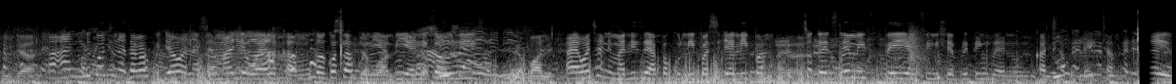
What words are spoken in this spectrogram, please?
Kuja. Ah, nilikuwa tunataka kujua wanasemaje welcome. Ukakosa kuniambia, nikauliza. Kuja pale. Aya, wacha nimalize hapa kulipa, sijalipa. So guys, let me pay and finish everything then we'll catch up later. Guys,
